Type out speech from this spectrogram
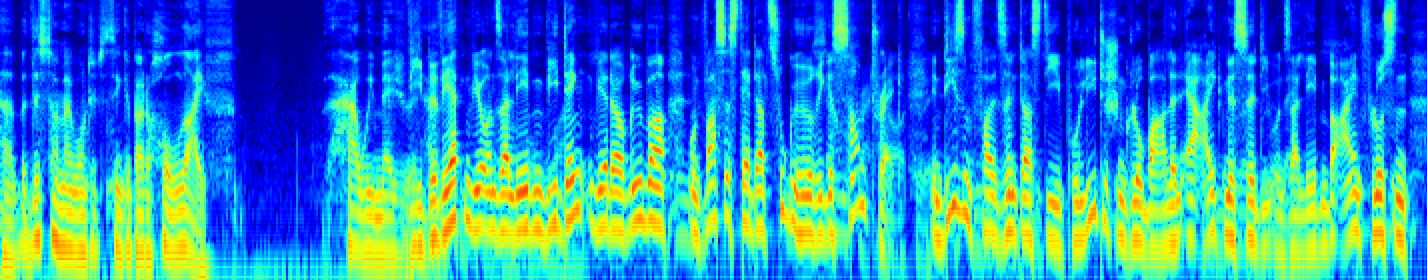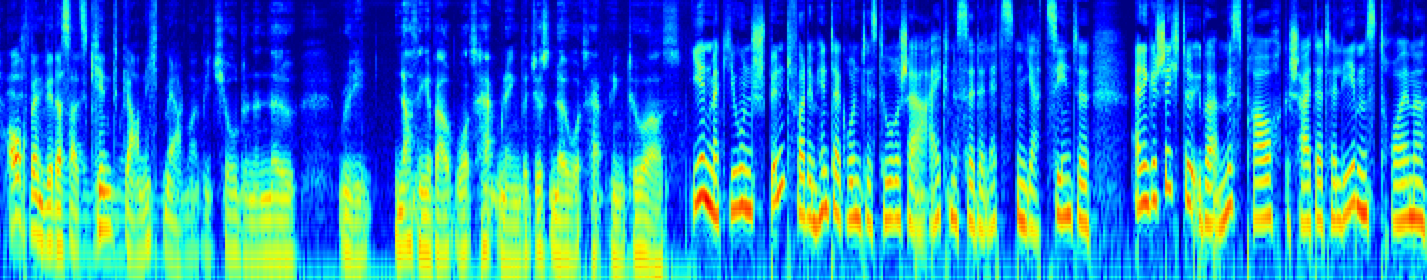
Uh, but this time I wanted to think about a whole life. Wie bewerten wir unser Leben? Wie denken wir darüber? Und was ist der dazugehörige Soundtrack? In diesem Fall sind das die politischen globalen Ereignisse, die unser Leben beeinflussen, auch wenn wir das als Kind gar nicht merken nothing about what's happening, but just know what's happening to us. Ian McEwan spinnt vor dem Hintergrund historischer Ereignisse der letzten Jahrzehnte eine Geschichte über Missbrauch, gescheiterte Lebensträume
